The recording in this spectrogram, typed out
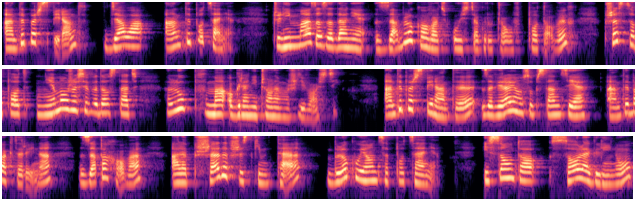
Antyperspirant działa antypocenie, czyli ma za zadanie zablokować ujścia gruczołów potowych, przez co pot nie może się wydostać lub ma ograniczone możliwości. Antyperspiranty zawierają substancje antybakteryjne, zapachowe, ale przede wszystkim te blokujące pocenie. I są to sole glinu,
